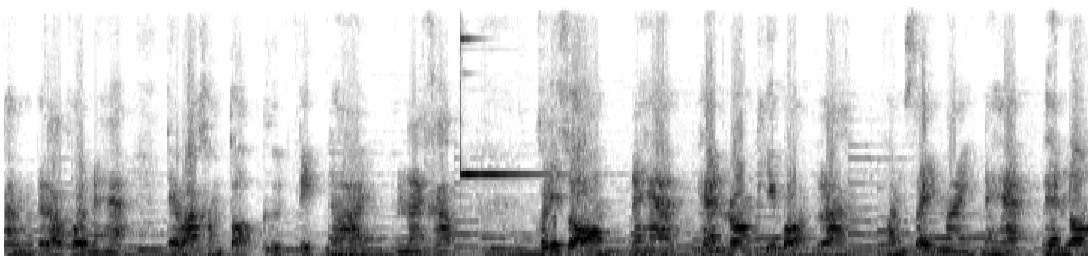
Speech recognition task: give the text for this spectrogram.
การณ์ของแต่ละคนนะฮะแต่ว่าคำตอบคือติดได้นะครับ ข้อที่2นะฮะแผ่นรองคีย์บอร์ดละ ควันใสไหมนะฮะแผ่นรอง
